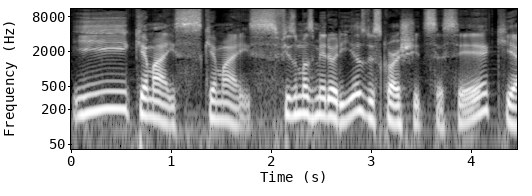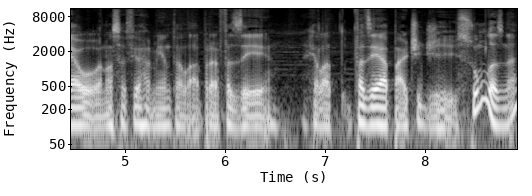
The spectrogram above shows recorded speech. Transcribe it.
E que mais? Que mais? Fiz umas melhorias do Scoresheet CC, que é a nossa ferramenta lá para fazer fazer a parte de súmulas, né?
